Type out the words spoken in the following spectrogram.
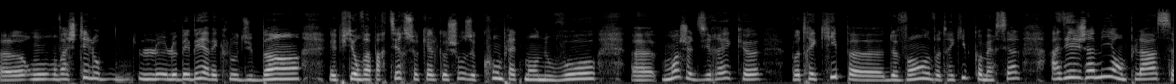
on, va jeter le, bébé avec l'eau du bain, et puis on va partir sur quelque chose de complètement nouveau. moi, je dirais que votre équipe de vente, votre équipe commerciale a déjà mis en place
